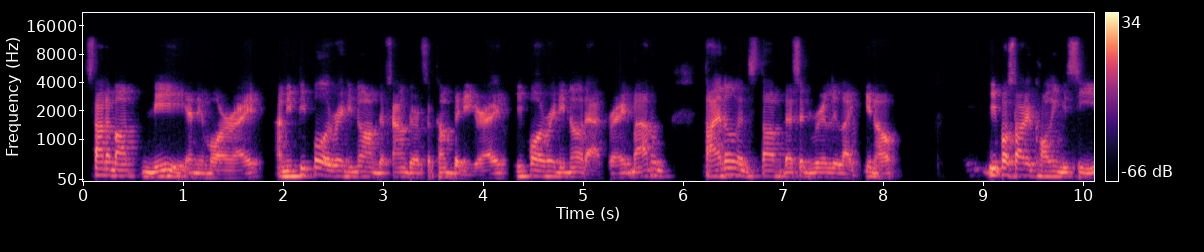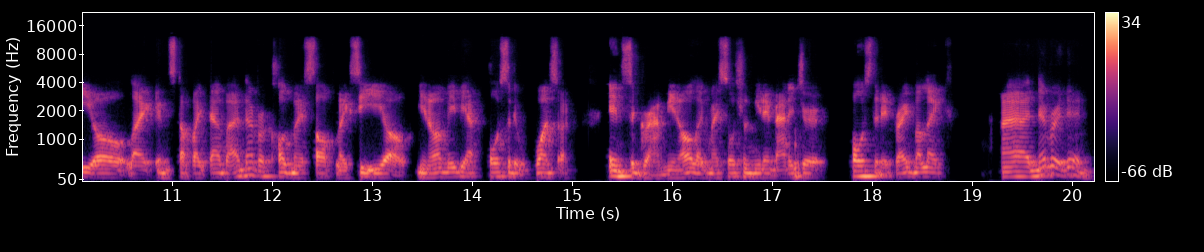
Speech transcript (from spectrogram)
it's not about me anymore, right? I mean, people already know I'm the founder of the company, right? People already know that, right? But I don't title and stuff doesn't really like you know people started calling me CEO, like and stuff like that. But I never called myself like CEO. You know, maybe I posted it once on Instagram. You know, like my social media manager posted it, right? But like I never did.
